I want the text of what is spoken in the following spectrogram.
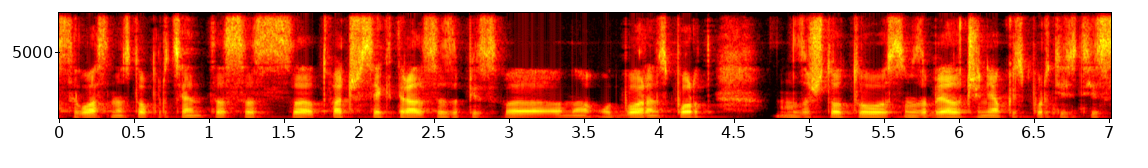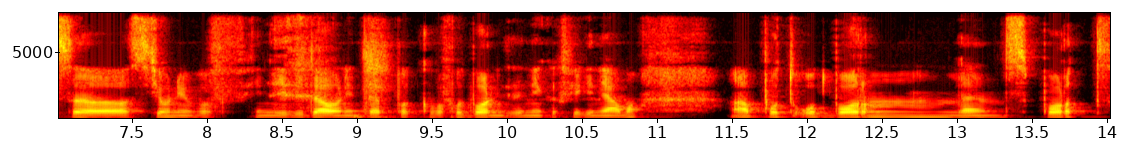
съгласен на 100% с това, че всеки трябва да се записва на отборен спорт, защото съм забелязал, че някои спортисти са силни в индивидуалните, пък в отборните никакви ги няма. А под отборен спорт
